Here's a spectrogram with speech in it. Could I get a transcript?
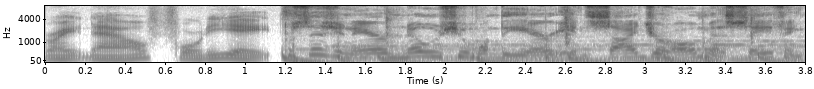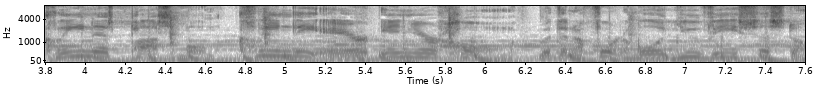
Right now, 48. Precision Air knows you want the air inside your home as safe and clean as possible. Clean the air in your home with an affordable UV system,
